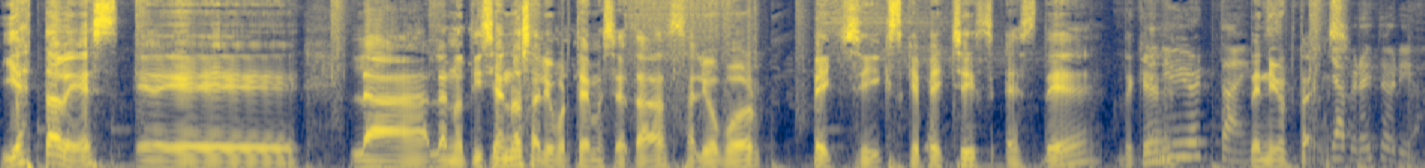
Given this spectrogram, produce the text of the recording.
Y esta vez eh, la, la noticia no salió por TMZ, salió por Page Six. Que Page Six es de. ¿De qué? The New York Times. The New York Times. Ya, pero hay teorías.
